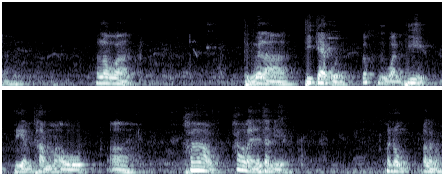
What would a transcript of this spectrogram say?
กล่าวเพราะเราว่า ถึงเวลาที่แก้บนก็คือวันที่เตรียมทำเอาอข้าวข้าวอะไรนะจันเองพนมอะไรวะ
